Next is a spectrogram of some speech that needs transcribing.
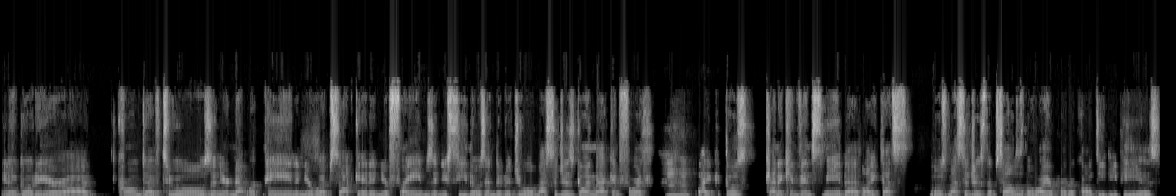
you know go to your uh, Chrome Dev Tools and your network pane and your WebSocket and your frames and you see those individual messages going back and forth, Mm-hmm. like those kind of convinced me that like that's those messages themselves, the wire protocol DDP is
